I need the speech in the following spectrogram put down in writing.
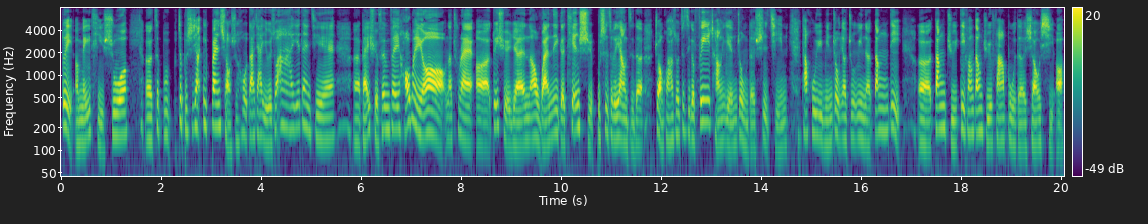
对啊媒体说，呃，这不这不是像一般小时候大家以为说啊，耶诞节呃白雪纷飞好美哦，那出来呃堆雪人然后玩那个天使，不是这个样子的状况。他说这是。这个非常严重的事情，他呼吁民众要注意呢，当地呃当局地方当局发布的消息啊。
